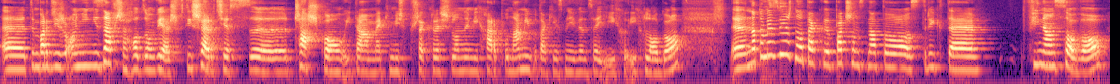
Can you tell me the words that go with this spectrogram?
E, E, tym bardziej, że oni nie zawsze chodzą, wiesz, w t-shircie z e, czaszką i tam jakimiś przekreślonymi harpunami, bo tak jest mniej więcej ich, ich logo. E, natomiast wiesz, no tak patrząc na to stricte finansowo,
